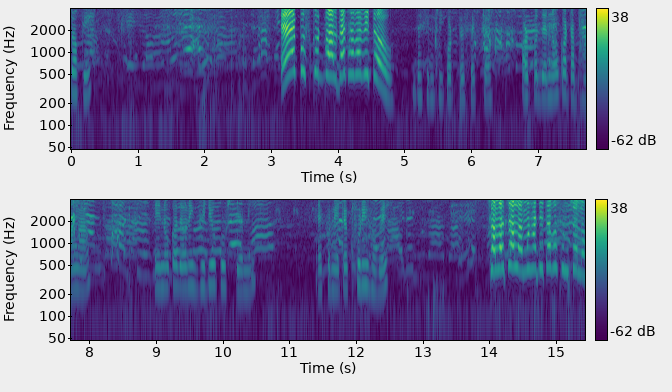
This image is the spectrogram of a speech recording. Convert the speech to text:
চকে এ পুস্কুর দল, ব্যথা পাবি তো। দেখেন কি করতেছে একটা অল্পদের নৌকাটা ভাঙা। এই নৌকাতে অনেক ভিডিও করছি আমি। এখন এটা খুঁড়ি হবে। চলো চলো, মাহাদি তাবাসুম চলো।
